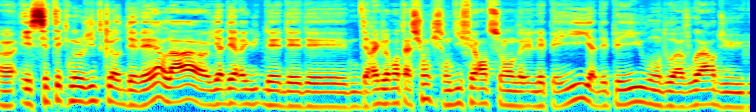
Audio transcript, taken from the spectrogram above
Euh, et ces technologies de cloud DVR, là, euh, il y a des, réglementations qui sont différentes selon les pays. Il y a des pays où on doit avoir du,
